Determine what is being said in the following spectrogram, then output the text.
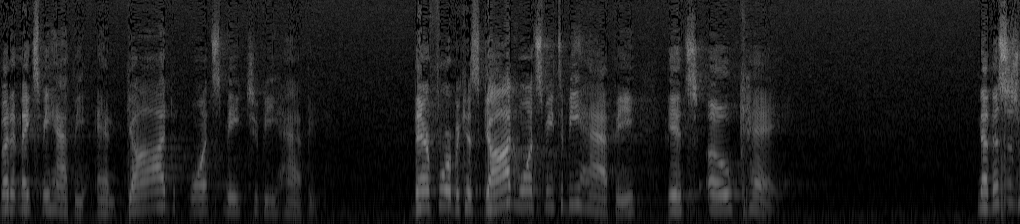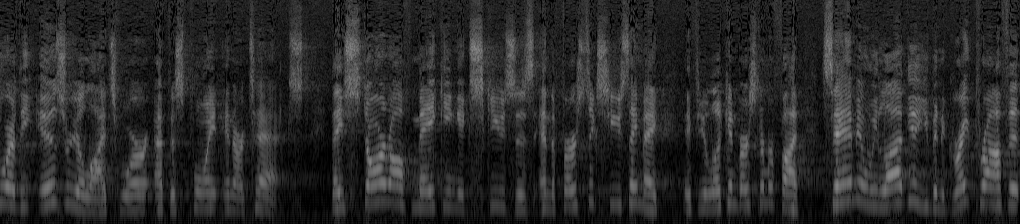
but it makes me happy. And God wants me to be happy. Therefore, because God wants me to be happy, it's okay. Now, this is where the Israelites were at this point in our text. They start off making excuses, and the first excuse they make, if you look in verse number five, Samuel, we love you. You've been a great prophet,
